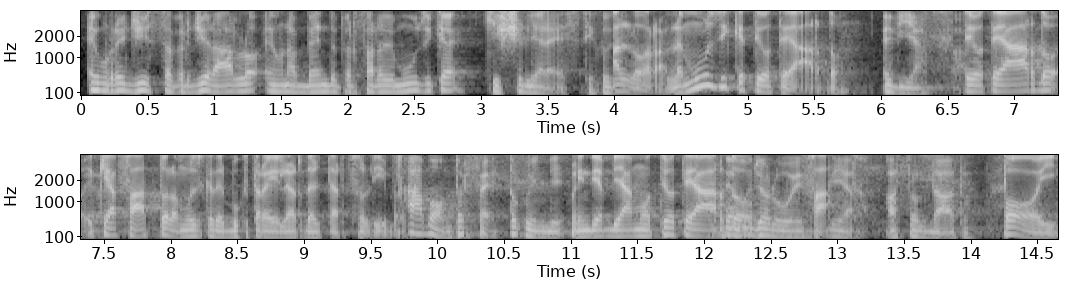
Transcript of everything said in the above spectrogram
e un regista per girarlo e una band per fare le musiche, chi sceglieresti? Così? Allora, la musica è Teo Teardo. E via. Teo Teardo che ha fatto la musica del book trailer del terzo libro. Ah, buon, perfetto. Quindi, quindi abbiamo Teo Teardo. Abbiamo già lui, fatto. via, a soldato. Poi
